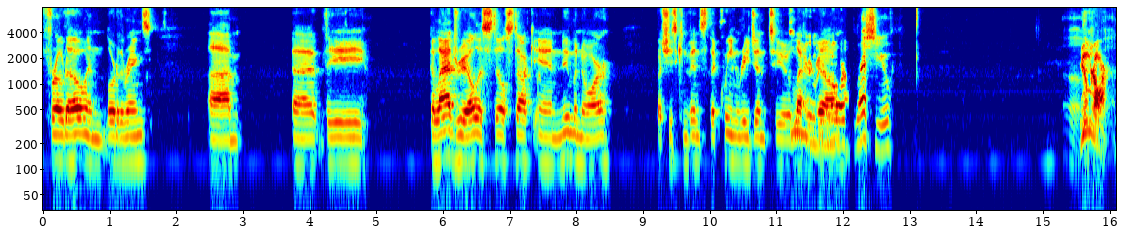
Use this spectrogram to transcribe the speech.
Frodo and Lord of the Rings. Um, uh, the Galadriel is still stuck in Numenor, but she's convinced the Queen Regent to let her go. Lord bless you. Oh, Numenor.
